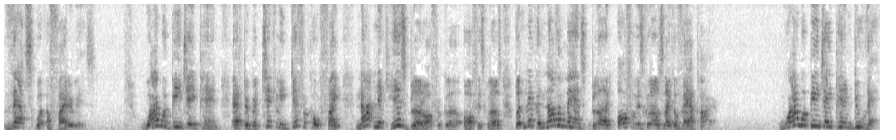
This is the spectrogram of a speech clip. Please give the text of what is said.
That's what a fighter is. Why would BJ Penn, after a particularly difficult fight, not lick his blood off, glove, off his gloves, but lick another man's blood off of his gloves like a vampire? Why would BJ Penn do that?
